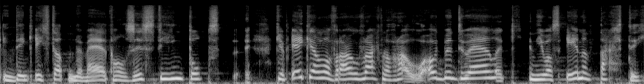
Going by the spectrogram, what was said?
ik denk echt dat bij mij van 16 tot... Ik heb één keer al een vrouw gevraagd, mevrouw, hoe oud bent u eigenlijk? En die was 81.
